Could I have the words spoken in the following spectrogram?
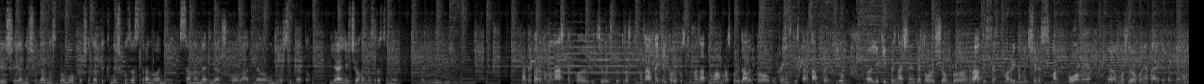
більше, я нещодавно спробував почитати книжку з астрономії, і саме не для школи, а для університету. Я нічого не зрозумів. А тепер новина з такою відсилочкою трошки назад. Декілька випусків назад ми вам розповідали про український стартап PetCube, е, який призначений для того, щоб е, гратися з тваринами через смартфони. Е, Можливо, пам'ятаєте таке. Ну,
